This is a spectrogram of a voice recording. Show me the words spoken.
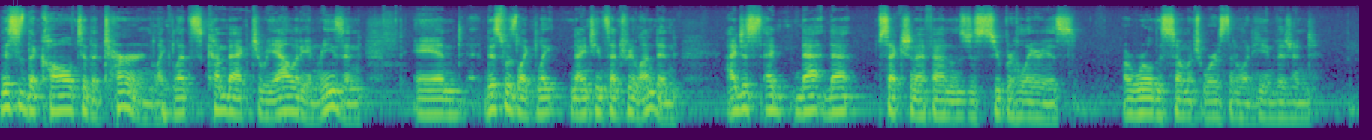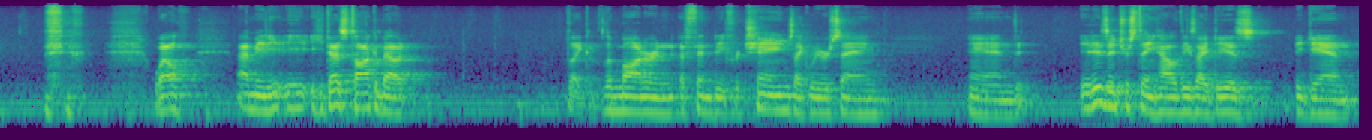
this is the call to the turn. Like, let's come back to reality and reason. And this was like late 19th century London. I just I, that that section I found was just super hilarious. Our world is so much worse than what he envisioned. well, I mean, he, he does talk about like the modern affinity for change, like we were saying, and it is interesting how these ideas began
